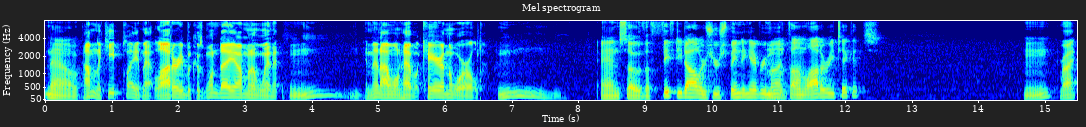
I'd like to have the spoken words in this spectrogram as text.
now I'm going to keep playing that lottery because one day I'm going to win it. Mm. And then I won't have a care in the world. And so the fifty dollars you're spending every Mm-hmm. month on lottery tickets, Right.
